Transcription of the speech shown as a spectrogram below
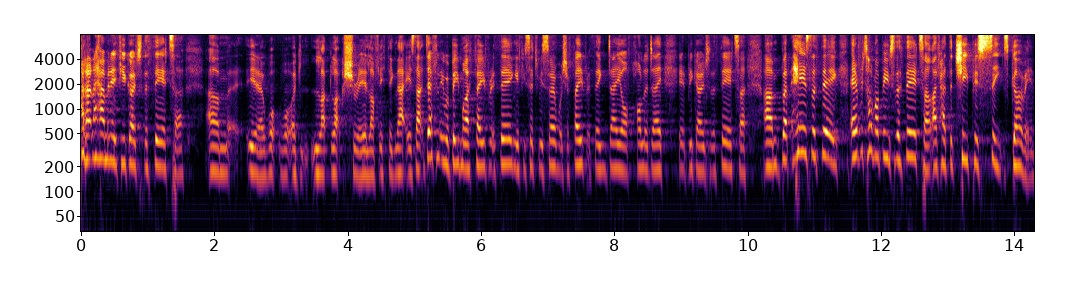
I don't know how many of you go to the theatre. Um, you know, what, what a luxury, a lovely thing that is. That definitely would be my favourite thing. If you said to me, Sarah, what's your favourite thing? Day off, holiday, it'd be going to the theatre. Um, but here's the thing every time I've been to the theatre, I've had the cheapest seats going.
